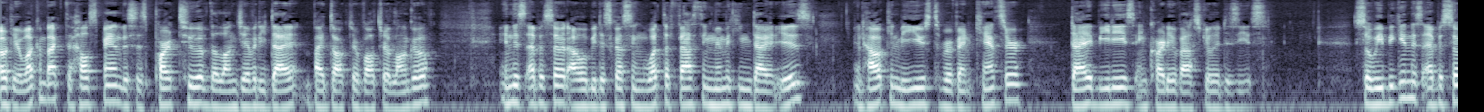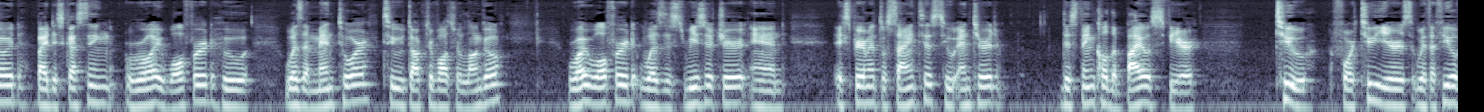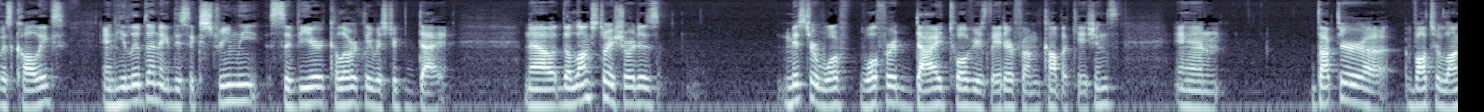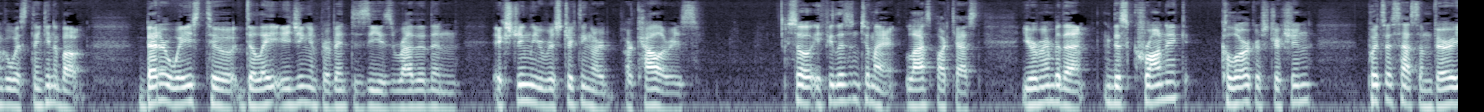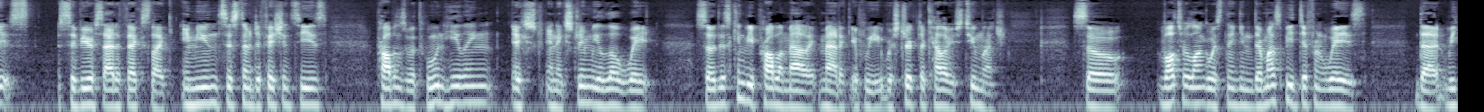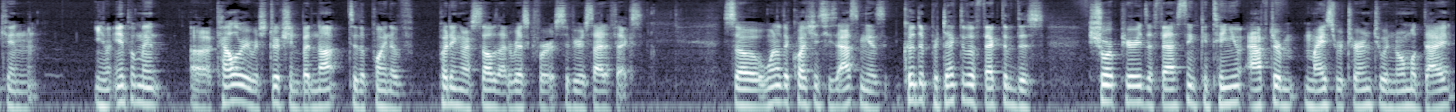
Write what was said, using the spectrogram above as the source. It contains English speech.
Okay, welcome back to HealthSpan. This is part two of the longevity diet by Dr. Walter Longo. In this episode, I will be discussing what the fasting mimicking diet is and how it can be used to prevent cancer, diabetes, and cardiovascular disease. So, we begin this episode by discussing Roy Walford, who was a mentor to Dr. Walter Longo. Roy Walford was this researcher and experimental scientist who entered this thing called the biosphere two for two years with a few of his colleagues, and he lived on this extremely severe calorically restricted diet. Now, the long story short is Mr. Wolf- Walford died 12 years later from complications, and Dr. Uh, Walter Longo was thinking about better ways to delay aging and prevent disease rather than extremely restricting our, our calories. So, if you listen to my last podcast, you remember that this chronic caloric restriction puts us at some very severe side effects like immune system deficiencies, problems with wound healing, ex- and extremely low weight. So this can be problematic if we restrict our calories too much. So Walter Longo was thinking there must be different ways that we can, you know, implement uh, calorie restriction, but not to the point of putting ourselves at risk for severe side effects. So one of the questions he's asking is, could the protective effect of this short periods of fasting continue after mice return to a normal diet?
